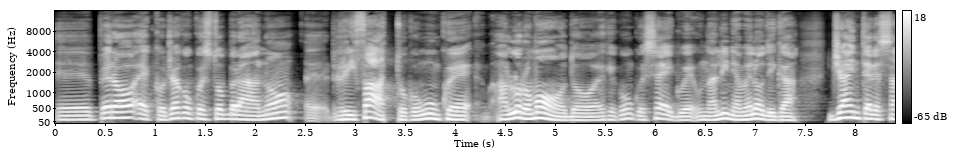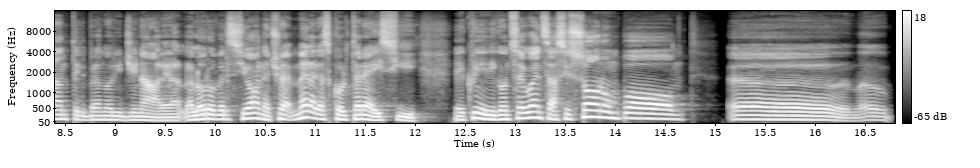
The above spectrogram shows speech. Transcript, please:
Eh, però ecco già con questo brano eh, rifatto comunque a loro modo e che comunque segue una linea melodica già interessante il brano originale la, la loro versione cioè me la riascolterei sì. E quindi di conseguenza si sono un po' Uh,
